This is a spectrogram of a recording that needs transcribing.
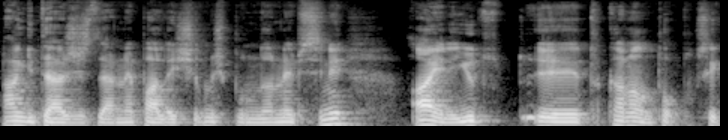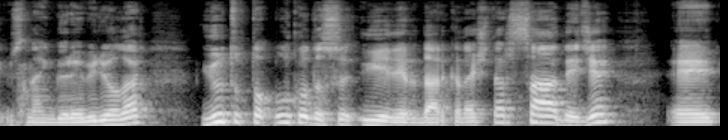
Hangi tercihler ne paylaşılmış bunların hepsini aynı YouTube e, kanalın topluluk sekmesinden görebiliyorlar. YouTube topluluk odası üyeleri de arkadaşlar sadece e,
